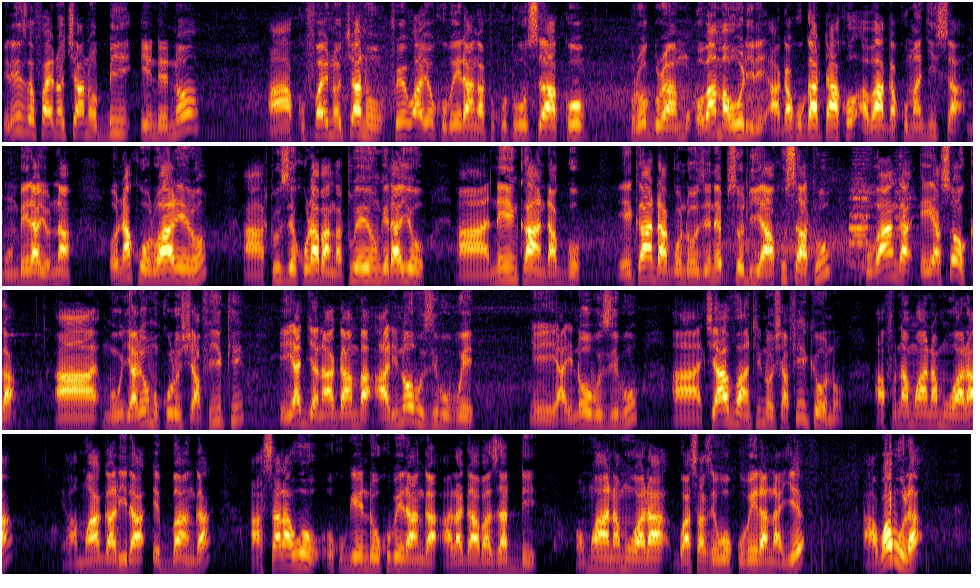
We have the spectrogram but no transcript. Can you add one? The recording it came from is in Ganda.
it is the final channel b in the no uh, ku final channel twewaayo okubeera nga tukutuusaako puroguramu oba amawulire agakugattako aba agakumanyisa mu mbeera yonna. Olunaku olwaleero uh, tuzze kulaba nga tweyongerayo uh, n'enkandago. Enkandago ndowooza ne episodi yakusatu kubanga eyasooka uh, yali omukulu shafiiki eyajja n'agamba alina obuzibu bwe. Eh, alina obuzibu. Uh, kyava nti no shafiiki ono afuna mwana muwala amwagalira ebbanga asalawo okugenda okubeera nga alaga abazadde. Omwana muwala gwasazewo okubeera naye. Ah, wabula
